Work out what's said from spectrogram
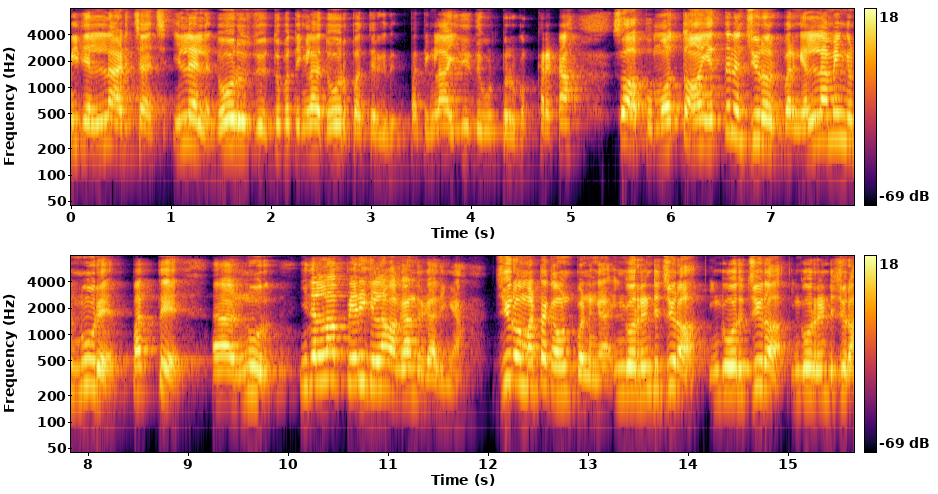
மீதி எல்லாம் அடிச்சாச்சு. இல்லை இல்லை தோறு இது பார்த்தீங்களா? தோறு பத்து இருக்குது. பார்த்தீங்களா? இது இது விட்டுருக்கும். கரெக்டாக ஸோ அப்போ மொத்தம் எத்தனை ஜீரோ இருக்குது பாருங்கள் எல்லாமே இங்கே நூறு பத்து நூறு. இதெல்லாம் பெருகிலாம் உக்காந்துருக்காதீங்க. ஜீரோ மட்டும் கவுண்ட் பண்ணுங்க. இங்கே ஒரு ரெண்டு ஜீரோ இங்கே ஒரு ஜீரோ இங்கே ஒரு ரெண்டு ஜீரோ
